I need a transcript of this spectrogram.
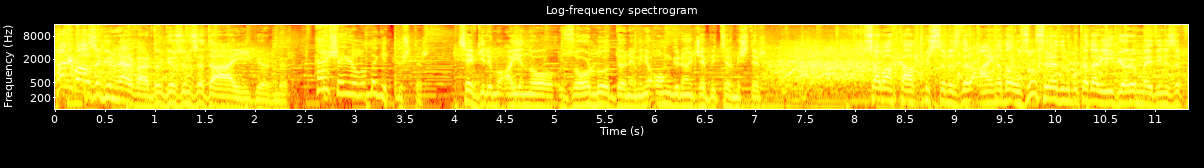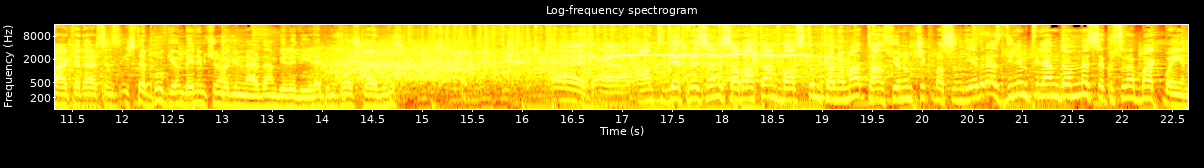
hani bazı günler vardır gözünüze daha iyi görünür. Her şey yolunda gitmiştir. Sevgilim ayın o zorlu dönemini 10 gün önce bitirmiştir. Sabah kalkmışsınızdır, aynada uzun süredir bu kadar iyi görünmediğinizi fark edersiniz. İşte bugün benim için o günlerden biri değil. Hepiniz hoş geldiniz. Evet, e, antidepresanı sabahtan bastım kanıma tansiyonum çıkmasın diye. Biraz dilim falan dönmezse kusura bakmayın.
